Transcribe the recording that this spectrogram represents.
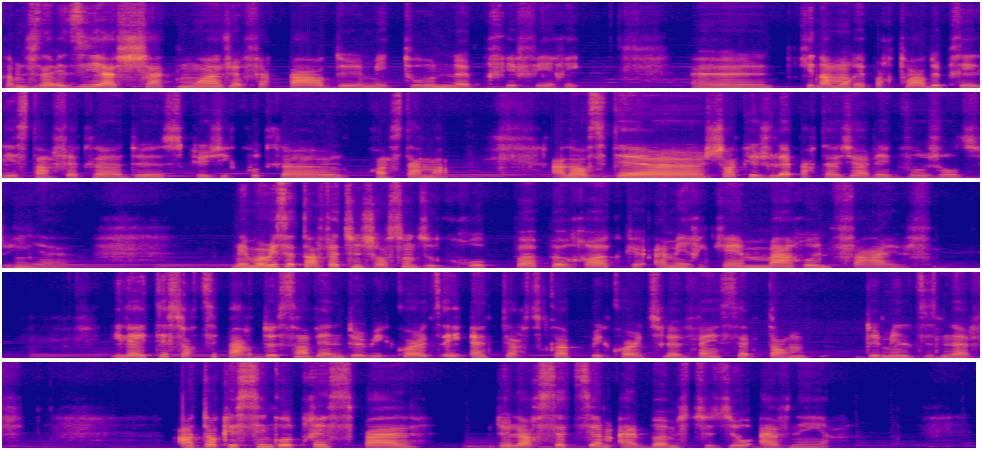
Comme je vous avais dit, à chaque mois, je vais vous faire part de mes tunes préférées, euh, qui est dans mon répertoire de playlist, en fait, de ce que j'écoute constamment. Alors, c'était un chant que je voulais partager avec vous aujourd'hui. Euh. Memories est en fait une chanson du groupe pop rock américain Maroon 5. Il a été sorti par 222 Records et Interscope Records le 20 septembre 2019 en tant que single principal de leur septième album studio à venir.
